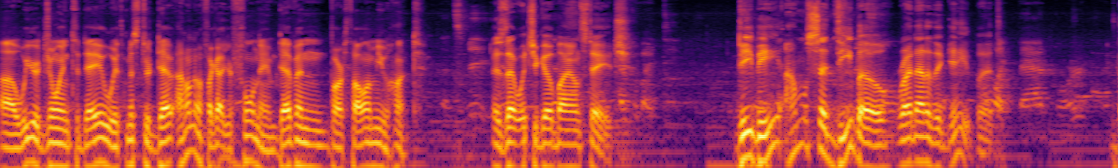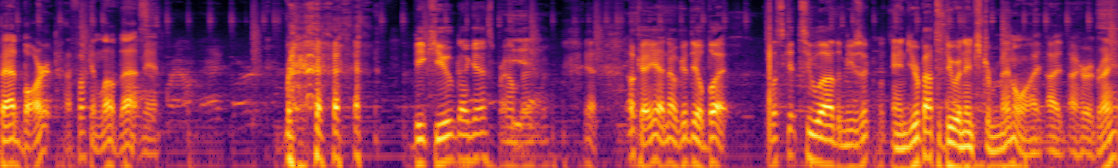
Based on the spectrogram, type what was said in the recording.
Uh, we are joined today with Mr. Dev. I don't know if I got your full name, Devon Bartholomew Hunt. That's me. Is that what you go by on stage? DB? I almost said Debo right out of the gate, but bad Bart, I fucking love that, man. brown bag Bart. B cubed, I guess. Brown Yeah. bag. Yeah. Okay. Yeah. No. Good deal. But let's get to uh, the music. And you're about to do an instrumental. I, I, I heard, right?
